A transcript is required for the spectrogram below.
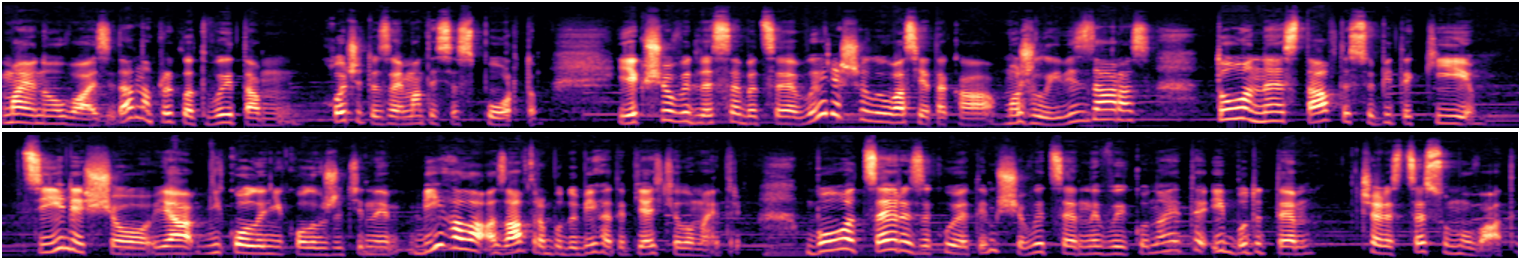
маю на увазі? Да? Наприклад, ви там хочете займатися спортом. І якщо ви для себе це вирішили, у вас є така можливість зараз, то не ставте собі такі цілі, що я ніколи ніколи в житті не бігала, а завтра буду бігати 5 кілометрів. Бо це ризикує тим, що ви це не виконаєте і будете через це сумувати.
